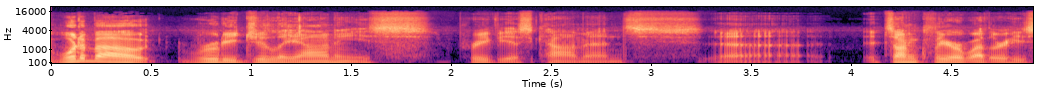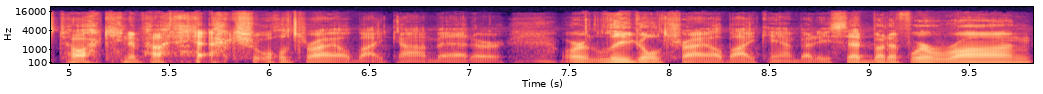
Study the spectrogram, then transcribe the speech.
What about Rudy Giuliani's previous comments? Uh, it's unclear whether he's talking about actual trial by combat or or legal trial by combat. He said, "But if we're wrong,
